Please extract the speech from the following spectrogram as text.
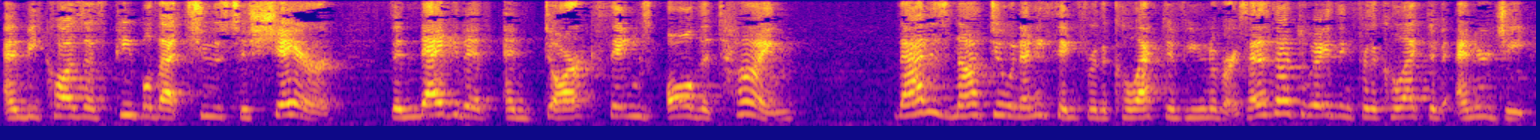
and because of people that choose to share the negative and dark things all the time, that is not doing anything for the collective universe. That is not doing anything for the collective energy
